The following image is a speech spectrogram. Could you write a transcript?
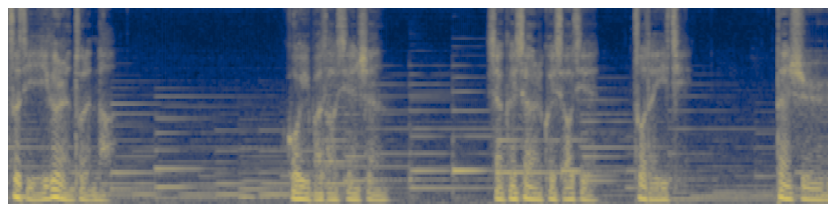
自己一个人坐在那。狗尾巴草先生。想跟向日葵小姐坐在一起，但是，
